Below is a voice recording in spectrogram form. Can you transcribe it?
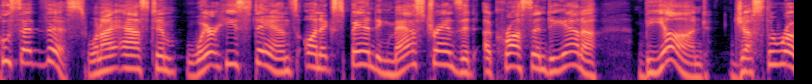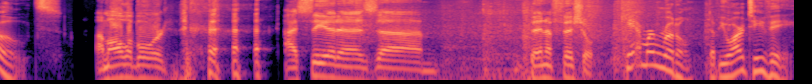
who said this when I asked him where he stands on expanding mass transit across Indiana beyond just the roads. I'm all aboard. I see it as um, beneficial. Cameron Riddle, WRTV.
